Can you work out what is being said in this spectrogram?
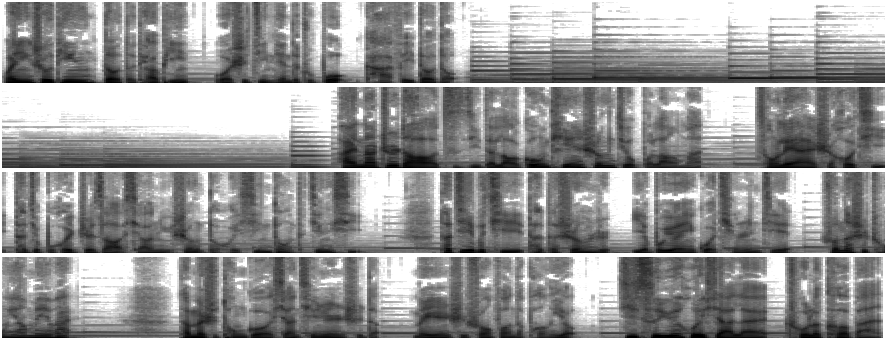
欢迎收听豆豆调频，我是今天的主播咖啡豆豆。海娜知道自己的老公天生就不浪漫，从恋爱时候起，他就不会制造小女生都会心动的惊喜。他记不起他的生日，也不愿意过情人节，说那是崇洋媚外。他们是通过相亲认识的，没人是双方的朋友。几次约会下来，除了刻板，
